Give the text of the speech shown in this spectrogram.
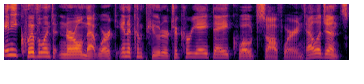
an equivalent neural network in a computer to create a, quote, software intelligence.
